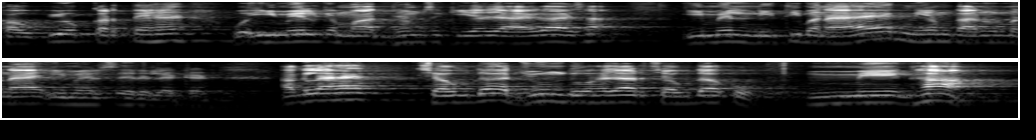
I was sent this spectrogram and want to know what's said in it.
का उपयोग करते हैं, वो ईमेल के माध्यम से किया जाएगा, ऐसा ईमेल नीति बनाया है, एक नियम कानून बनाया ईमेल से रिलेटेड। अगला है 14 जून 2014 को मेघा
